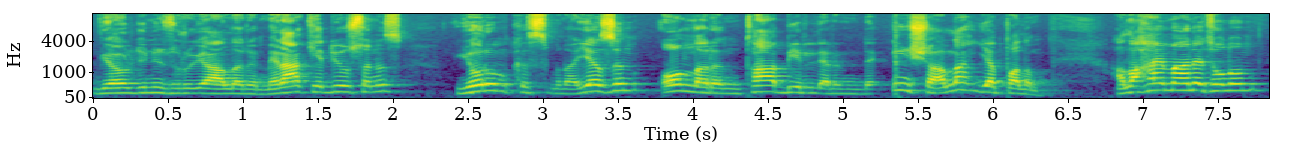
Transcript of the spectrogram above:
gördüğünüz rüyaları merak ediyorsanız yorum kısmına yazın. Onların tabirlerini de inşallah yapalım. Allah'a emanet olun.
